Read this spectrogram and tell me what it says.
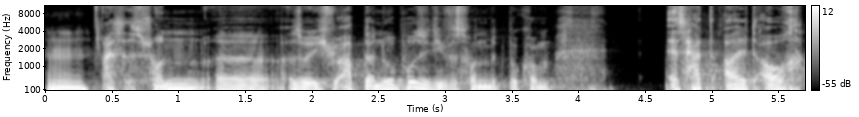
Mhm. Das ist schon, äh, also ich habe da nur Positives von mitbekommen. Es hat halt auch,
